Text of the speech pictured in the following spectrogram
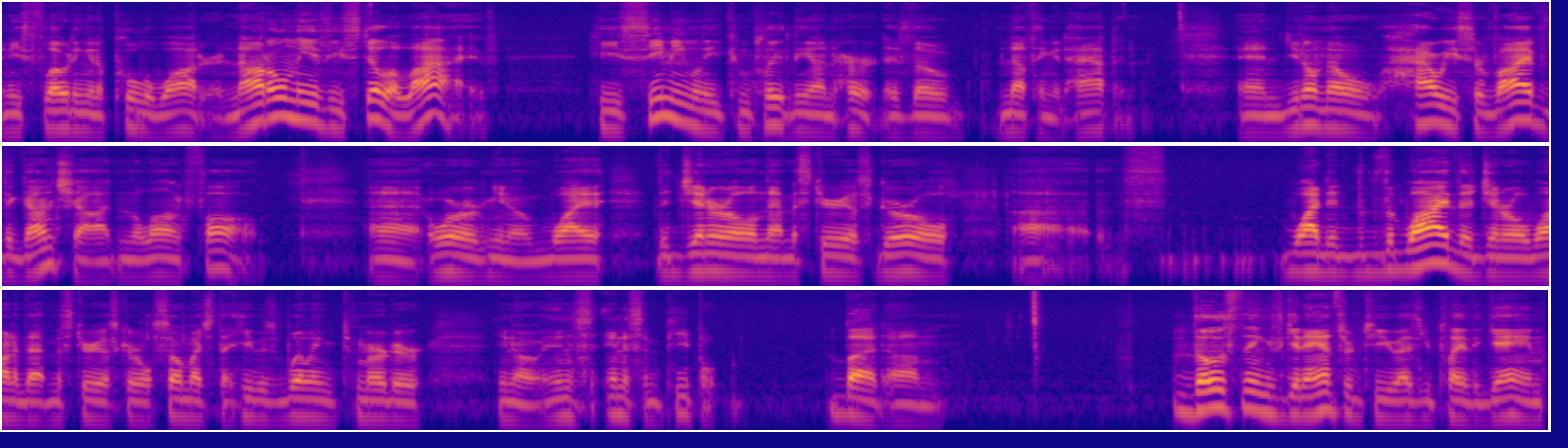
and he's floating in a pool of water. And not only is he still alive, he's seemingly completely unhurt, as though nothing had happened. And you don't know how he survived the gunshot and the long fall, uh, or you know why the general and that mysterious girl. Uh, why did the why the general wanted that mysterious girl so much that he was willing to murder, you know, innocent people. But um, those things get answered to you as you play the game,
